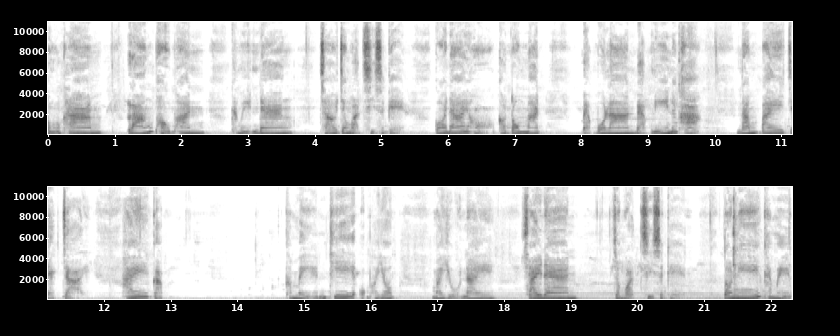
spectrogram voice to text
สงคราม ล้างเผ่าพันธุ์เขมรแดงชาวจังหวัดศรีสะเกดก็ได้ห่อข้าวต้มมัด แบบโบราณแบบนี้นะคะนำไปแจกจ่ายให้กับเขมรที่อพยพ มาอยู่ในชายแดน จังหวัดศรีสะเกดตอนนี้เขมร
